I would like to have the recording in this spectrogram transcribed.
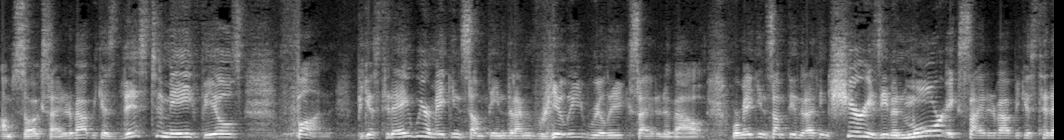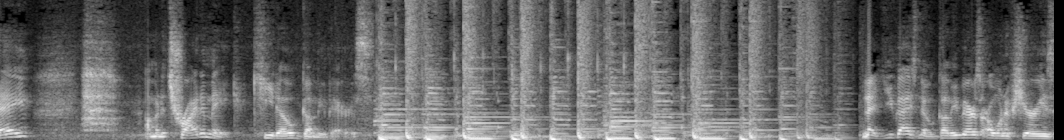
I'm so excited about because this to me feels fun because today we are making something that I'm really, really excited about. We're making something that I think Sherri is even more excited about because today I'm gonna try to make keto gummy bears. Now, you guys know gummy bears are one of Sherri's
